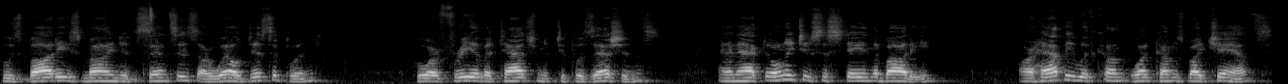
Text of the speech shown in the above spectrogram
whose bodies, mind, and senses are well disciplined, who are free of attachment to possessions, and act only to sustain the body, are happy with com- what comes by chance,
